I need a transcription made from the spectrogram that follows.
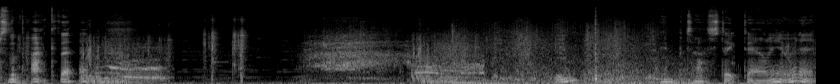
To the back there. Imp. Imptastic down here, isn't it?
